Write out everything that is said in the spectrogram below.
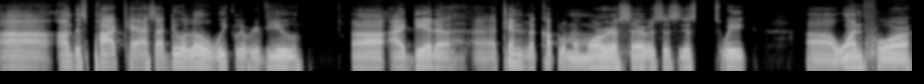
uh, on this podcast, I do a little weekly review. Uh, I did a, I attended a couple of memorial services this week. Uh, one for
